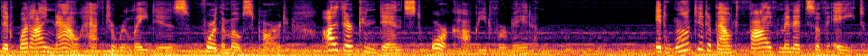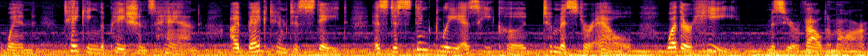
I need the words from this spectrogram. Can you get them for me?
that what I now have to relate is, for the most part, either condensed or copied verbatim. It wanted about five minutes of eight when, taking the patient's hand, I begged him to state, as distinctly as he could, to Mr. L, whether he, Monsieur Valdemar,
